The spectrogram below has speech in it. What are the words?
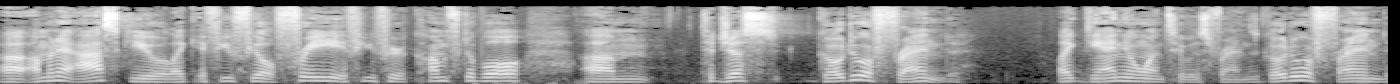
Uh, I'm going to ask you, like, if you feel free, if you feel comfortable, um, to just go to a friend, like Daniel went to his friends. Go to a friend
